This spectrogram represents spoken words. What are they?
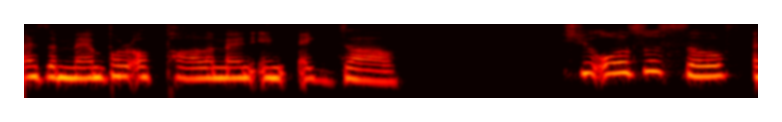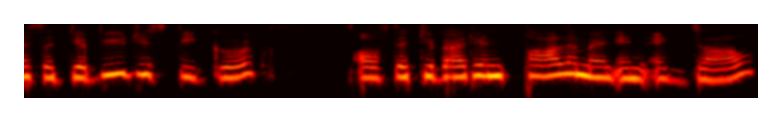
as a member of parliament in exile. She also served as a deputy speaker of the Tibetan parliament in exile,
